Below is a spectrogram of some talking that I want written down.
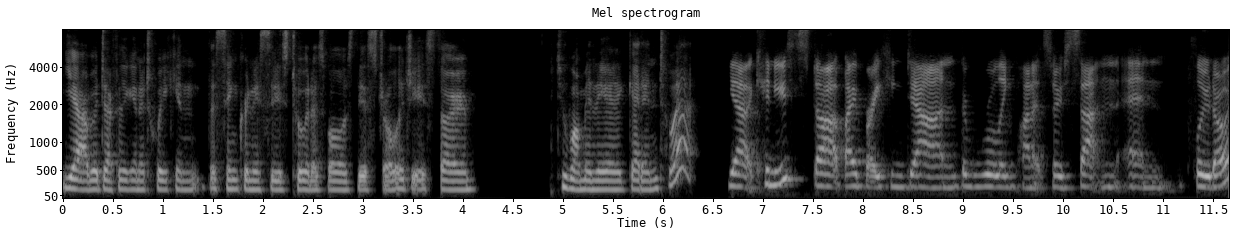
yeah we're definitely going to tweak in the synchronicities to it as well as the astrology. So do you want me to get into it yeah. Can you start by breaking down the ruling planets, so Saturn and Pluto?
